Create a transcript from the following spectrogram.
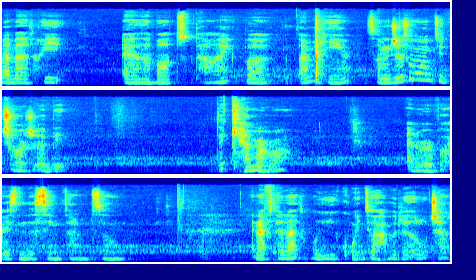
My battery is about to die, but I'm here. So I'm just going to charge a bit the camera and revise in the same time. So, and after that, we're going to have a little chat.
